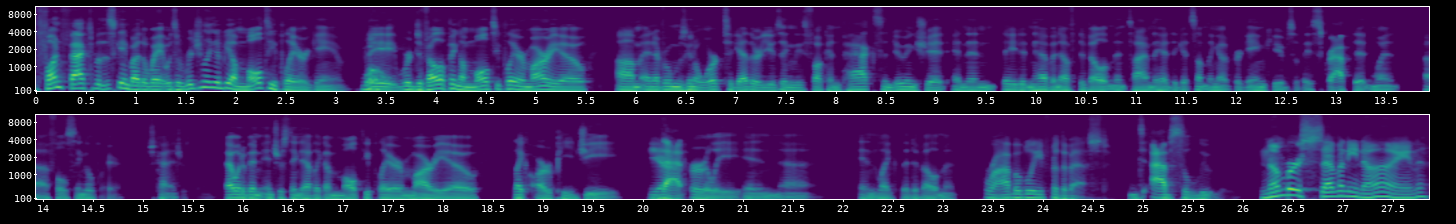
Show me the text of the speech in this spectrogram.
fun fact about this game, by the way, it was originally going to be a multiplayer game. They Whoa. were developing a multiplayer Mario, um, and everyone was going to work together using these fucking packs and doing shit. And then they didn't have enough development time. They had to get something out for GameCube, so they scrapped it and went uh, full single player, which is kind of interesting. That would have been interesting to have like a multiplayer Mario like RPG Yeah, that early in uh, in like the development. probably for the best. Absolutely. Number seventy nine,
